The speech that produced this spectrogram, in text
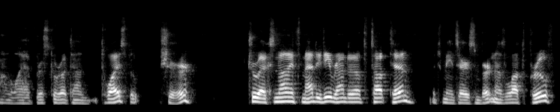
I don't know why I have Briscoe wrote down twice, but sure. Truex ninth. Matty D rounded out the top 10, which means Harrison Burton has a lot to prove.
